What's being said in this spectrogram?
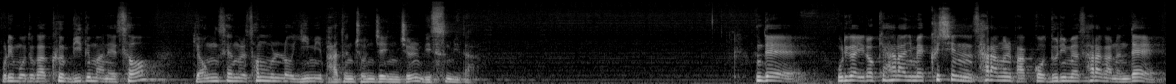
우리 모두가 그 믿음 안에서 영생을 선물로 이미 받은 존재인 줄 믿습니다. 근데 우리가 이렇게 하나님의 크신 사랑을 받고 누리며 살아가는데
